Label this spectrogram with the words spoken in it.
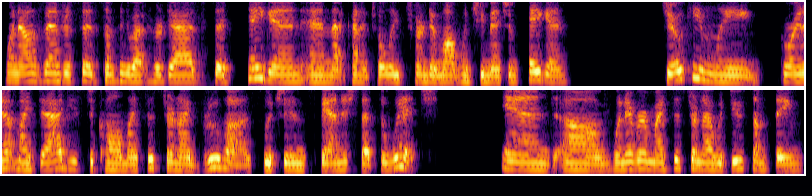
when Alexandra said something about her dad said pagan, and that kind of totally turned him off when she mentioned pagan. Jokingly, growing up, my dad used to call my sister and I brujas, which in Spanish that's a witch. And um, whenever my sister and I would do something,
